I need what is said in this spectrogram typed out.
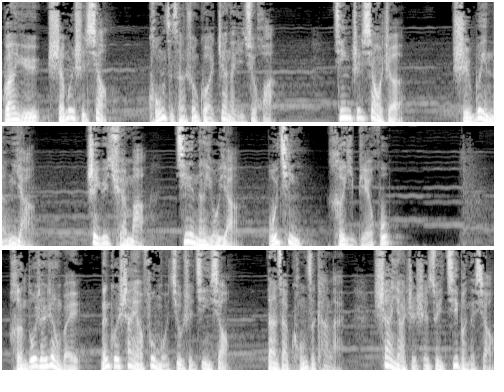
关于什么是孝，孔子曾说过这样的一句话：“今之孝者，是未能养。至于犬马，皆能有养，不敬，何以别乎？”很多人认为能够赡养父母就是尽孝，但在孔子看来，赡养只是最基本的孝。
